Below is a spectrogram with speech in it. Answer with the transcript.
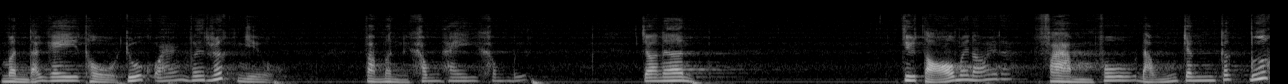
mình đã gây thù chuốc oán với rất nhiều và mình không hay không biết. Cho nên chư tổ mới nói đó phàm phu động chân cất bước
